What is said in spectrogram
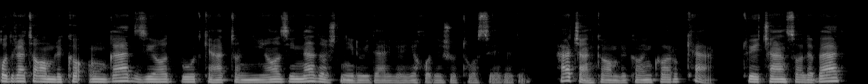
قدرت آمریکا اونقدر زیاد بود که حتی نیازی نداشت نیروی دریایی خودش رو توسعه بده. هرچند که آمریکا این کار رو کرد. توی چند سال بعد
